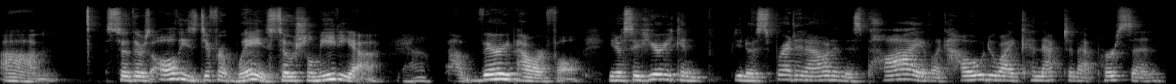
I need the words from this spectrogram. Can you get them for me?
Um, so there's all these different ways, social media, yeah. Um, very powerful. You know, so here you can you know, spread it out in this pie of like, how do I connect to that person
